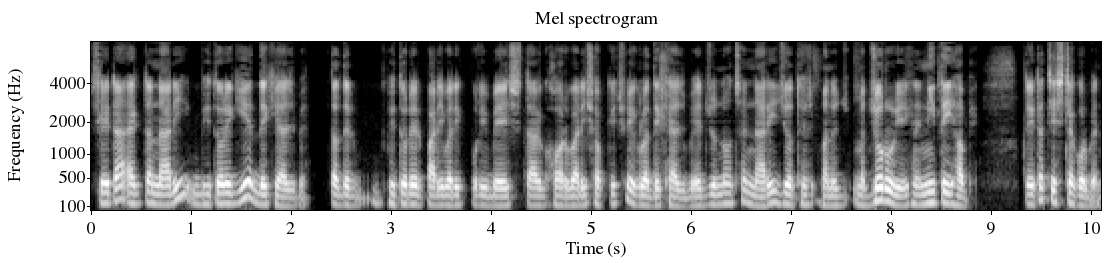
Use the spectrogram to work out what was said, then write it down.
সেটা একটা নারী ভিতরে গিয়ে দেখে আসবে। তাদের ভিতরের পারিবারিক পরিবেশ, তার ঘর বাড়ি সব কিছু এগুলো দেখে আসবে। এর জন্য হচ্ছে নারী যথেষ্ট মানে জরুরি, এখানে নিতেই হবে। তো এটা চেষ্টা করবেন।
